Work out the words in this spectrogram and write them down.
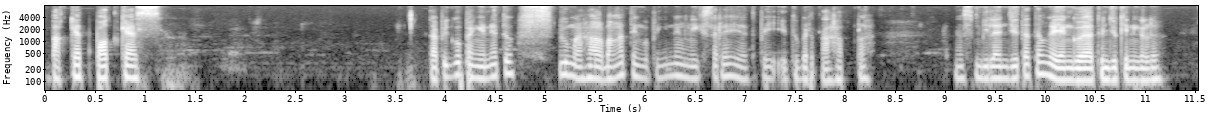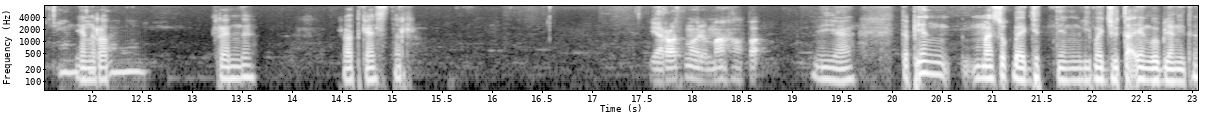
paket podcast tapi gue pengennya tuh lu mahal banget yang gue pengen yang mixernya ya tapi itu bertahap lah yang 9 juta tau nggak yang gue tunjukin ke lu yang rot. anjing. keren tuh Roadcaster Ya Rod mah udah mahal pak. Iya, tapi yang masuk budget yang 5 juta yang gue bilang itu,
